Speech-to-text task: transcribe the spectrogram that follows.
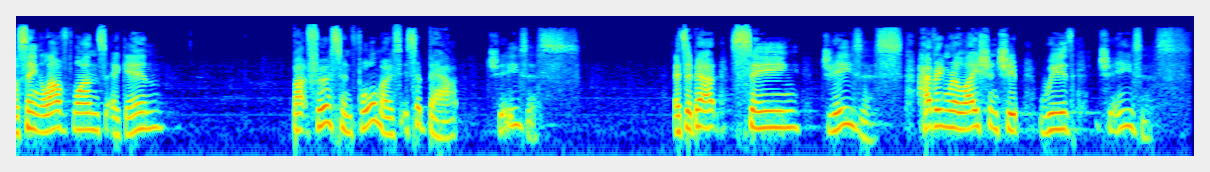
or seeing loved ones again. But first and foremost, it's about Jesus. It's about seeing Jesus, having relationship with Jesus.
